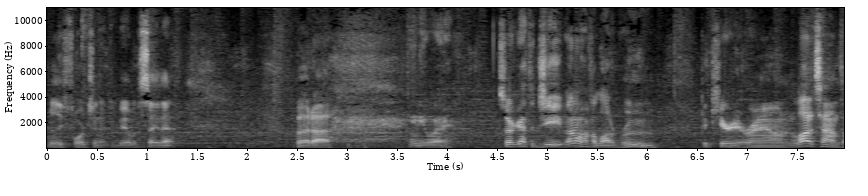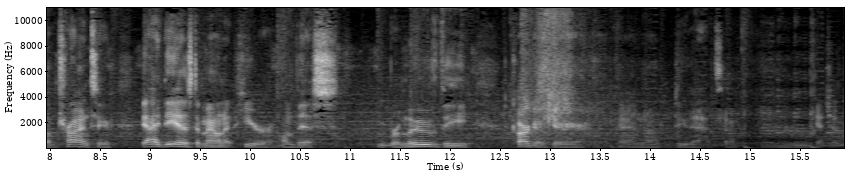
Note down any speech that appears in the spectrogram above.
really fortunate to be able to say that. But uh, anyway so I got the Jeep. I don't have a lot of room to carry around and a lot of times I'm trying to. The idea is to mount it here on this remove the cargo carrier and uh, do that so catch up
